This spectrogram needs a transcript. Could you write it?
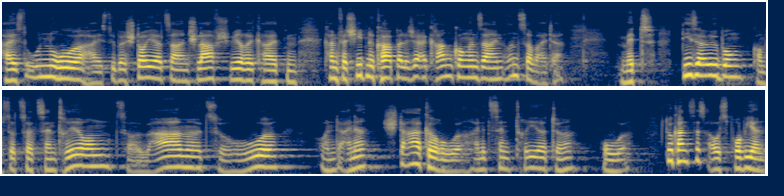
heißt Unruhe, heißt übersteuert sein, Schlafschwierigkeiten, kann verschiedene körperliche Erkrankungen sein und so weiter. Mit dieser Übung kommst du zur Zentrierung, zur Wärme, zur Ruhe und eine starke Ruhe, eine zentrierte Ruhe. Du kannst es ausprobieren,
